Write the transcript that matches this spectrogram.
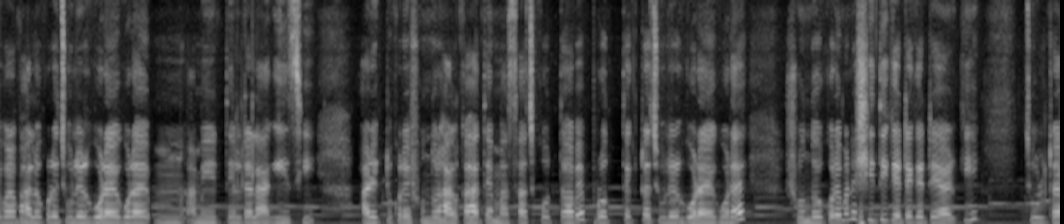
এবার ভালো করে চুলের গোড়ায় গোড়ায় আমি তেলটা লাগিয়েছি। আর একটু করে সুন্দর হালকা হাতে মাসাজ করতে হবে প্রত্যেকটা চুলের গোড়ায় গোড়ায় সুন্দর করে মানে সিটি কেটে কেটে আর কি চুলটা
